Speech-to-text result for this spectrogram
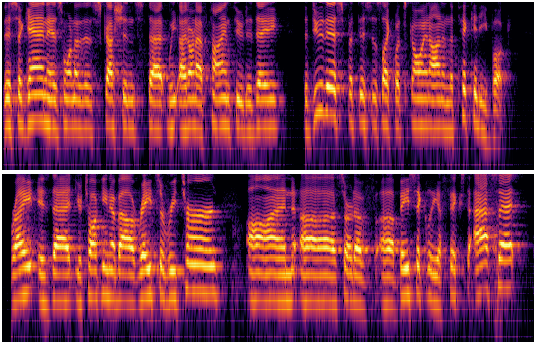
This, again, is one of the discussions that we, I don't have time to today to do this, but this is like what's going on in the Piketty book, right? Is that you're talking about rates of return on uh, sort of uh, basically a fixed asset,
